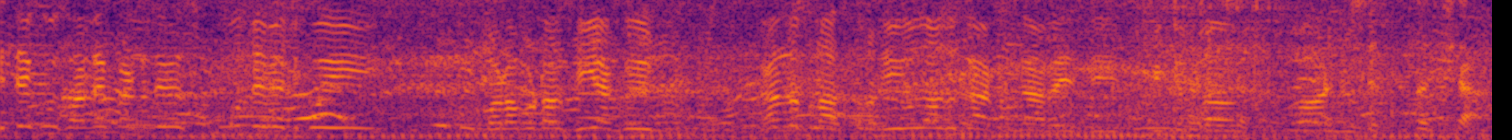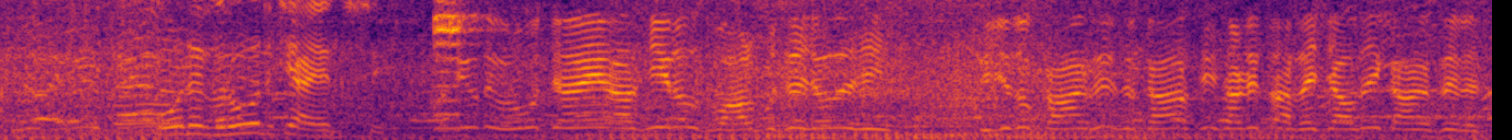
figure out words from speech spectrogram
ਇੱਥੇ ਕੋਈ ਸਾਡੇ ਪਿੰਡ ਦੇ ਸਕੂਲ ਦੇ ਵਿੱਚ ਕੋਈ ਬੜਾ ਮੋਟਾ ਸੀਗਾ ਕੋਈ ਕੰਧ ਪਲਾਸਟਰ ਹੋਈ ਉਹਦਾ ਉਦਘਾਟਨ ਕਰ ਰਹੇ ਸੀ ਸਪੀਕਰ ਸਾਹਿਬ ਮਾਨ ਜੀ। ਅੱਛਾ ਉਹਦੇ ਵਿਰੋਧ ਚ ਆਏ ਤੁਸੀਂ? ਅਸੀਂ ਉਹਦੇ ਵਿਰੋਧ ਚ ਆਏ। ਅਸੀਂ ਇਹਨਾਂ ਤੋਂ ਸਵਾਲ ਪੁੱਛਣਾ ਚਾਹੁੰਦੇ ਸੀ ਵੀ ਜਦੋਂ ਕਾਂਗਰਸ ਦੀ ਸਰਕਾਰ ਸੀ ਸਾਡੇ ਧਰਨੇ ਚੱਲਦੇ ਕਾਂਗਰਸ ਦੇ ਵਿੱਚ।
